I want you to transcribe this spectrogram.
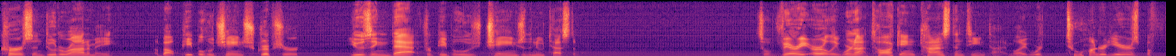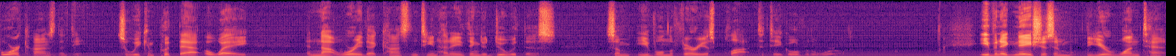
curse in Deuteronomy about people who change scripture using that for people who change the New Testament. So very early. We're not talking Constantine time. Like we're 200 years before Constantine. So we can put that away and not worry that Constantine had anything to do with this, some evil nefarious plot to take over the world. Even Ignatius in the year 110.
